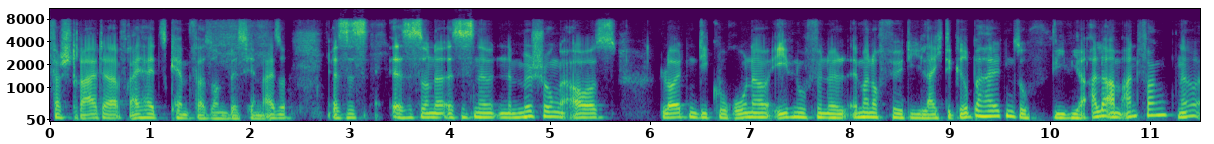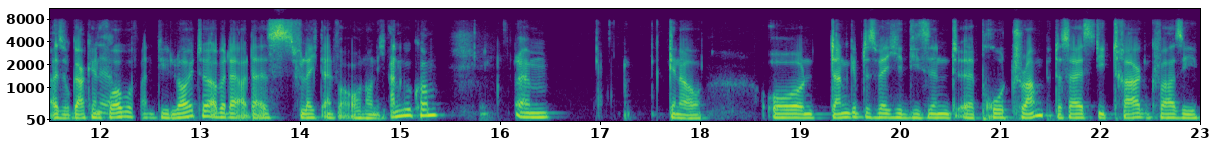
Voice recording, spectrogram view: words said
verstrahlter Freiheitskämpfer so ein bisschen. Also es ist, es ist so eine, es ist eine, eine Mischung aus Leuten, die Corona eben nur für eine, immer noch für die leichte Grippe halten, so wie wir alle am Anfang. Ne? Also gar kein ja. Vorwurf an die Leute, aber da, da ist vielleicht einfach auch noch nicht angekommen. Ähm, genau. Und dann gibt es welche, die sind äh, pro Trump, das heißt, die tragen quasi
